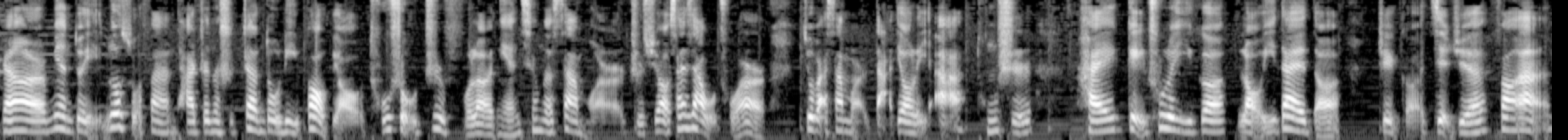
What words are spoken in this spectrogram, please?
然而，面对勒索犯，他真的是战斗力爆表，徒手制服了年轻的萨姆尔，只需要三下五除二就把萨姆尔打掉了牙，同时还给出了一个老一代的这个解决方案：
